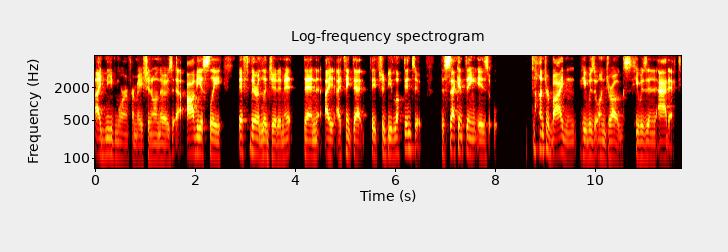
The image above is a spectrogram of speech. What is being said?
I need more information on those. Obviously, if they're legitimate, then I, I think that they should be looked into. The second thing is Hunter Biden. He was on drugs. He was an addict.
